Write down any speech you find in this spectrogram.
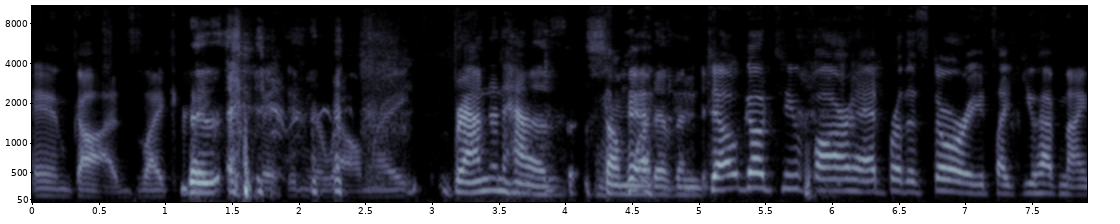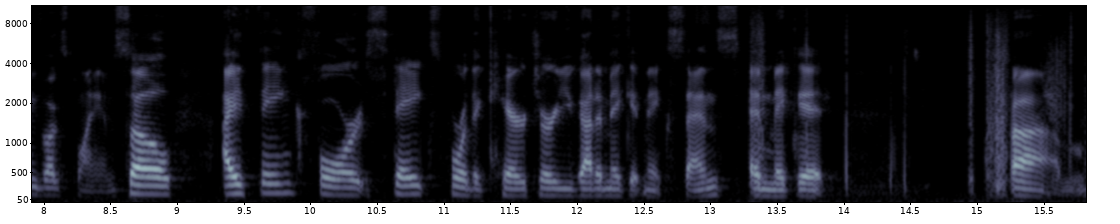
and gods. Like, The- in your realm, right? Brandon has somewhat of an don't go too far ahead for the story. It's like you have nine books planned. So I think for stakes for the character, you got to make it make sense and make it. Um,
